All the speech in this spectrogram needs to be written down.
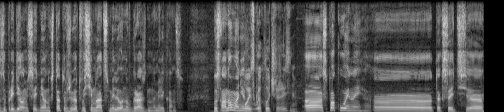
за пределами Соединенных Штатов живет 18 миллионов граждан, американцев? В основном они... В поисках живут, лучшей жизни? А, спокойной, э, так сказать... Э,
